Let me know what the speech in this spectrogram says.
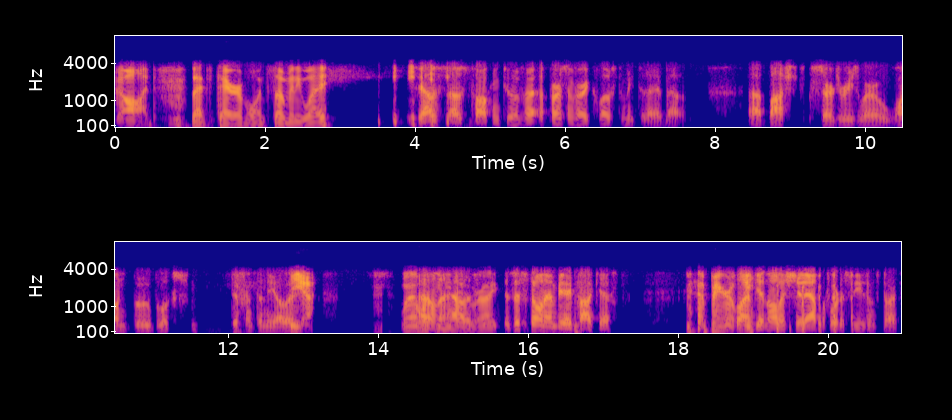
God, that's terrible in so many ways. See, I was I was talking to a, a person very close to me today about uh, botched surgeries where one boob looks different than the other. yeah. Well, I don't know how do, this right? is. This still an NBA podcast? That's Apparently. why I'm getting all this shit out before the season starts.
